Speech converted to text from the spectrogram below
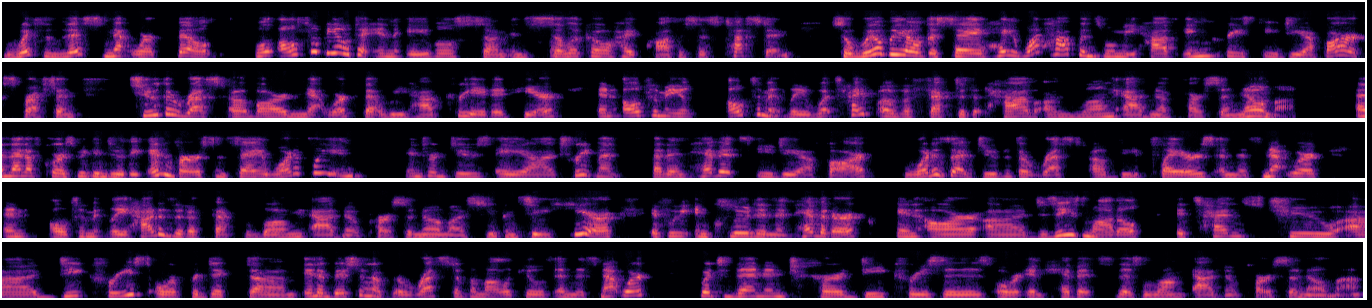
With this network built, we'll also be able to enable some in silico hypothesis testing. So we'll be able to say, hey, what happens when we have increased EGFR expression to the rest of our network that we have created here? And ultimately, ultimately, what type of effect does it have on lung adenocarcinoma? And then, of course, we can do the inverse and say, what if we introduce a uh, treatment that inhibits EGFR, what does that do to the rest of the players in this network? And ultimately, how does it affect lung adenocarcinoma? So you can see here, if we include an inhibitor in our uh, disease model, it tends to uh, decrease or predict um, inhibition of the rest of the molecules in this network. which then in turn decreases or inhibits this lung adenocarcinoma.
